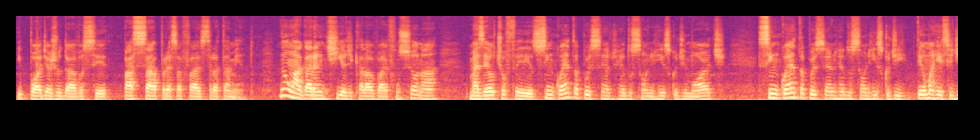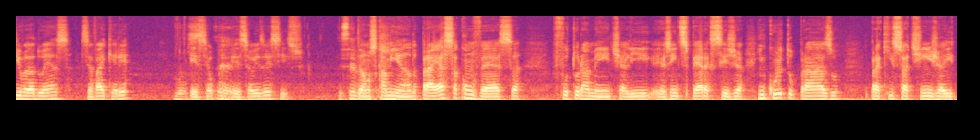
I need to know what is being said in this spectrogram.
e pode ajudar você a passar por essa fase de tratamento. Não há garantia de que ela vai funcionar, mas eu te ofereço 50% de redução de risco de morte, 50% de redução de risco de ter uma recidiva da doença. Você vai querer? Nossa, esse, é o, é. esse é o exercício. Excelente. Estamos caminhando para essa conversa futuramente ali. A gente espera que seja em curto prazo para que isso atinja aí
